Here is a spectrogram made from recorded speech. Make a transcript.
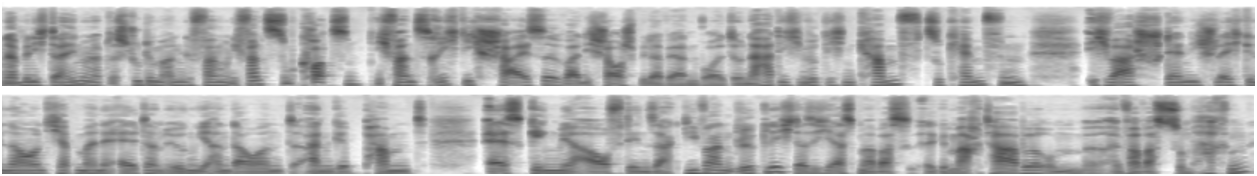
Und dann bin ich dahin und habe das Studium angefangen und ich fand es zum Kotzen. Ich fand es richtig scheiße, weil ich Schauspieler werden wollte. Und da hatte ich wirklich einen Kampf zu kämpfen. Ich war ständig schlecht gelaunt. Ich habe meine Eltern irgendwie andauernd angepumpt. Es ging mir auf den Sack. Die waren glücklich, dass ich erstmal was äh, gemacht habe, um äh, einfach was zu machen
